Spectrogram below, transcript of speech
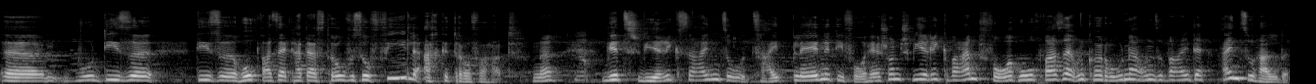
ähm, wo diese diese Hochwasserkatastrophe so viele Ach getroffen hat, ne, wird es schwierig sein, so Zeitpläne, die vorher schon schwierig waren, vor Hochwasser und Corona und so weiter, einzuhalten.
